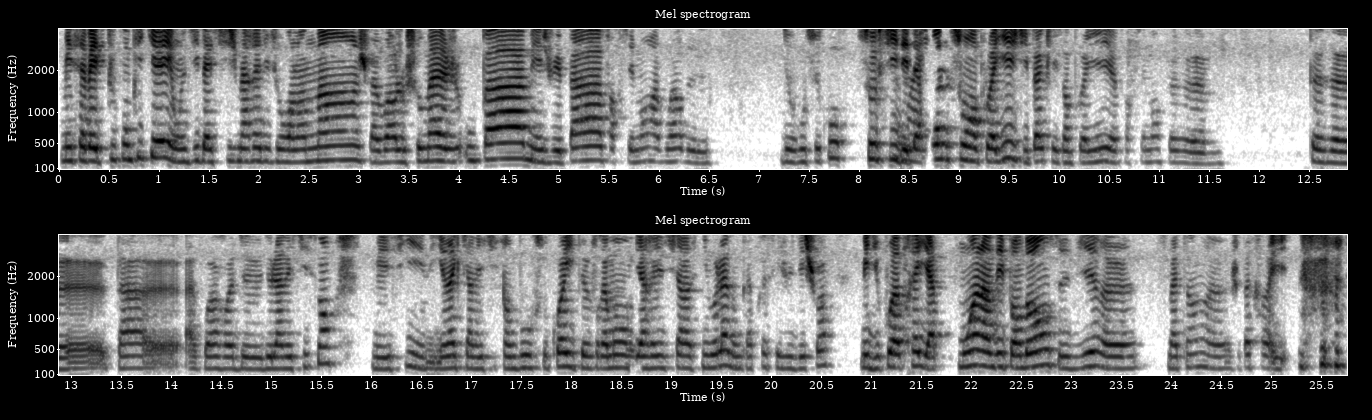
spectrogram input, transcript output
Mais ça va être plus compliqué et on se dit, bah, si je m'arrête du jour au lendemain, je vais avoir le chômage ou pas, mais je vais pas forcément avoir de, de roue secours. Sauf si des personnes sont employées. Je dis pas que les employés euh, forcément peuvent euh, peuvent euh, pas avoir de, l'investissement. Mais si il y en a qui investissent en bourse ou quoi, ils peuvent vraiment bien réussir à ce niveau-là. Donc après, c'est juste des choix. Mais du coup, après, il y a moins l'indépendance de dire ce matin, je vais pas travailler.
